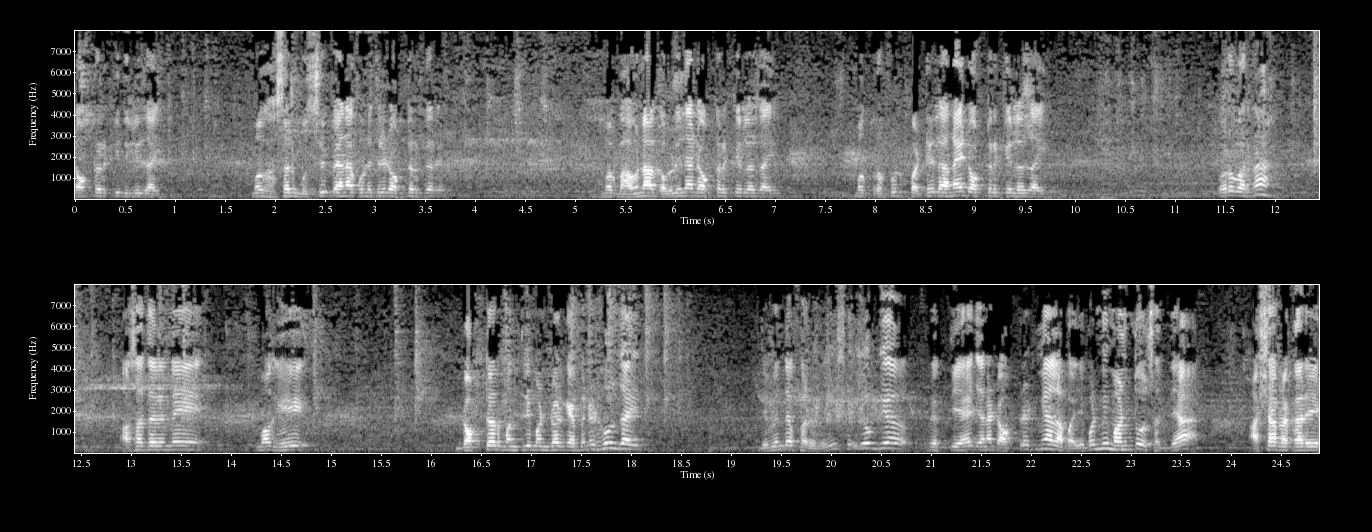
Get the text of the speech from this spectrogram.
डॉक्टरकी दिली जाईल? मग हसन मुश्रीफ यांना कोणीतरी डॉक्टर करेल? मग भावना गवळींना डॉक्टर केलं जाईल. मग प्रफुल्ल पटेलांनाही डॉक्टर केलं जाईल. बरोबर ना? अशा तऱ्हेने मग हे डॉक्टर मंत्रिमंडळ कॅबिनेट होऊन जाईल. देवेंद्र फडणवीस हे योग्य व्यक्ती आहे ज्यांना डॉक्टरेट मिळाला पाहिजे. पण मी म्हणतो सध्या अशा प्रकारे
